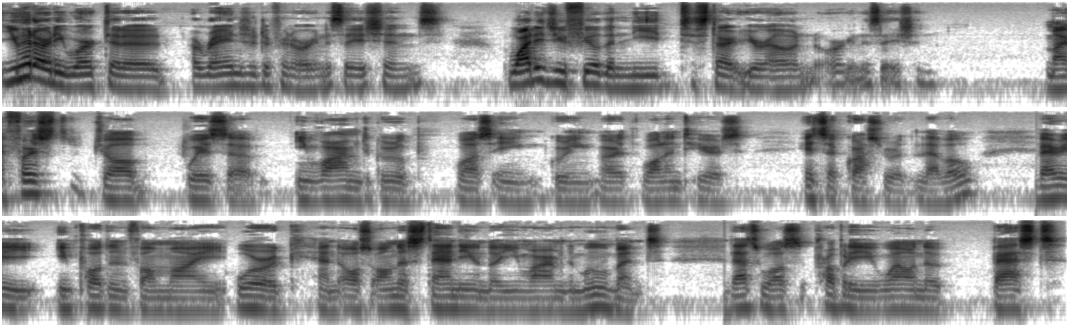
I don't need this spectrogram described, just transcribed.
You had already worked at a, a range of different organizations. Why did you feel the need to start your own organization? My first job with an environment group was in Green Earth Volunteers. It's a grassroots level very important for my work and also understanding the environment movement. That was probably one of the best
